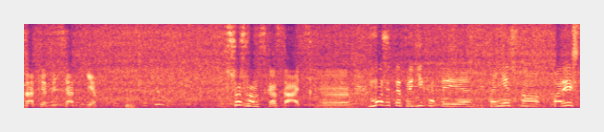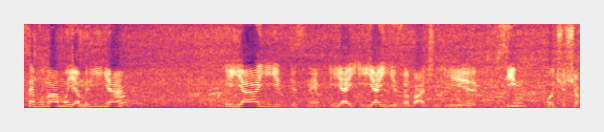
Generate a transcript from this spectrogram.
за 50 євро. Що ж вам сказати? Е, Можете приїхати. Звісно, Париж це була моя мрія, і я її здійснив, і я, і я її побачив. І всім хочу, щоб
